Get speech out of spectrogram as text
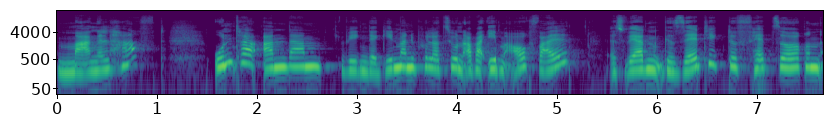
mangelhaft unter anderem wegen der Genmanipulation, aber eben auch, weil es werden gesättigte Fettsäuren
